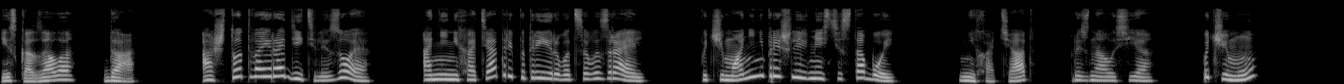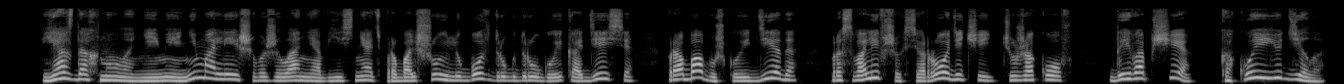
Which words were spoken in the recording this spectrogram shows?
и сказала «Да». «А что твои родители, Зоя? Они не хотят репатриироваться в Израиль? Почему они не пришли вместе с тобой?» «Не хотят», — призналась я. «Почему?» Я вздохнула, не имея ни малейшего желания объяснять про большую любовь друг к другу и к Одессе, про бабушку и деда, про свалившихся родичей, чужаков, да и вообще, какое ее дело?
